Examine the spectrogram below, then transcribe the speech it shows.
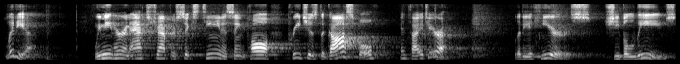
Lydia. We meet her in Acts chapter 16 as St. Paul preaches the gospel in Thyatira. Lydia hears, she believes,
